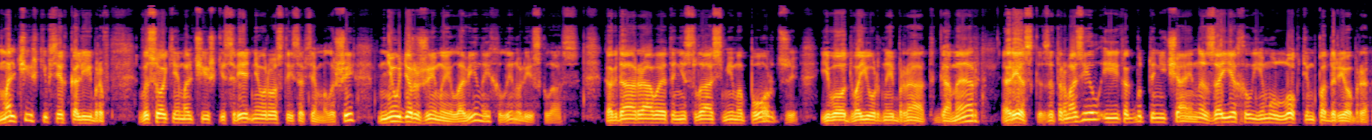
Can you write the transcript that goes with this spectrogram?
Мальчишки всех калибров, высокие мальчишки среднего роста и совсем малыши, неудержимые лавиной хлынули из класса. Когда арава эта неслась мимо Порджи, его двоюродный брат Гомер резко затормозил и как будто нечаянно заехал ему локтем под ребра.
